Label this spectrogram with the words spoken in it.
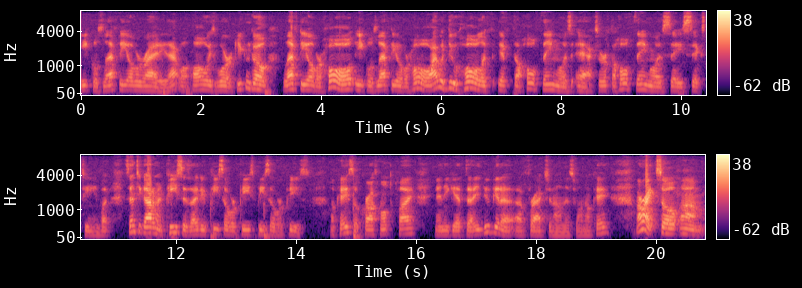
equals lefty over righty. That will always work. You can go lefty over whole equals lefty over whole. I would do whole if, if the whole thing was x, or if the whole thing was, say, 16. But since you got them in pieces, I do piece over piece, piece over piece. Okay, so cross multiply, and you get uh, you do get a, a, fraction on this one. Okay, all right. So um,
